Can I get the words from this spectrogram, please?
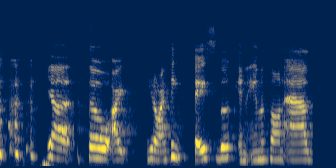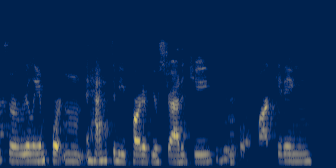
yeah so i you know, I think Facebook and Amazon ads are really important. It has to be part of your strategy mm-hmm. for marketing.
